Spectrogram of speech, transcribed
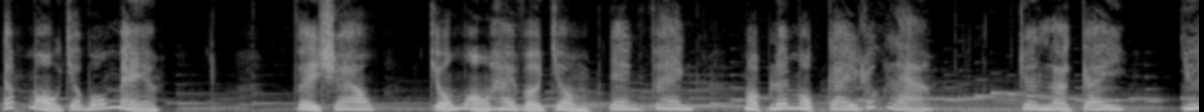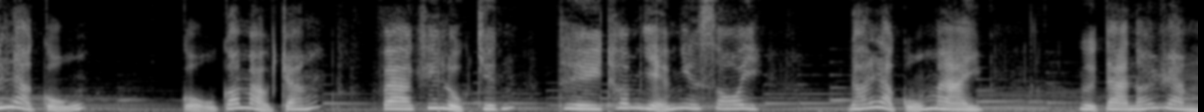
đắp mộ cho bố mẹ. Về sau, chỗ mộ hai vợ chồng đang phan mọc lên một cây rất lạ. Trên là cây, dưới là củ. Củ có màu trắng và khi luộc chín thì thơm dẻo như xôi. Đó là củ mài. Người ta nói rằng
